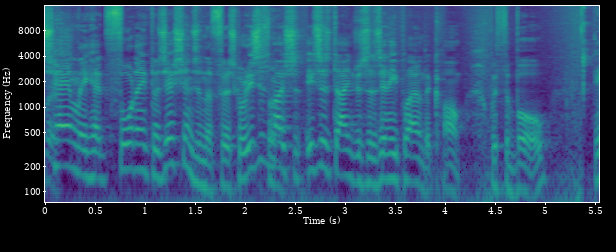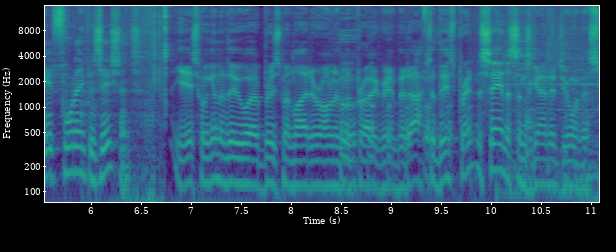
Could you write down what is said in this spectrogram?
shoulders. Hanley had 14 possessions in the first quarter. He's as, most, he's as dangerous as any player in the comp with the ball. He had 14 possessions. Yes, we're going to do uh, Brisbane later on in the program, but after this, Brenton Sanderson's going to join us.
